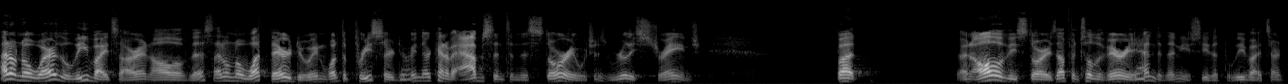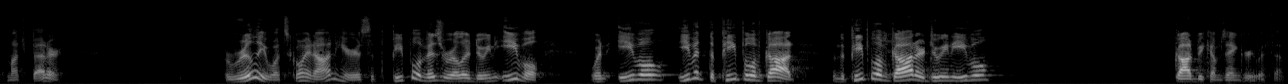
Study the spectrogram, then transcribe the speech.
I don't know where the Levites are in all of this. I don't know what they're doing, what the priests are doing. They're kind of absent in this story, which is really strange. But And all of these stories up until the very end, and then you see that the Levites aren't much better. But really, what's going on here is that the people of Israel are doing evil. When evil, even the people of God, when the people of God are doing evil, God becomes angry with them.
